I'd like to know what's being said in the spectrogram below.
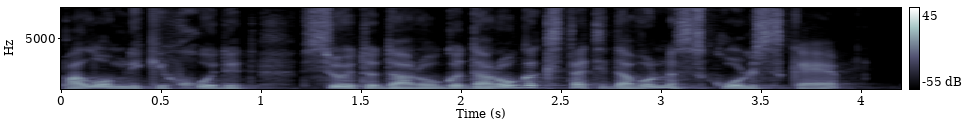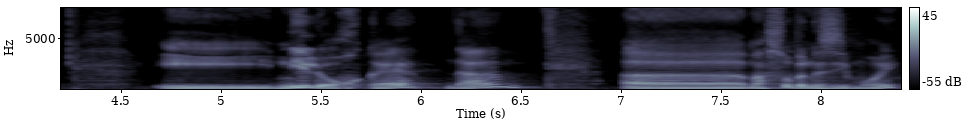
паломники ходят всю эту дорогу. Дорога, кстати, довольно скользкая и нелегкая, да, э, особенно зимой.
